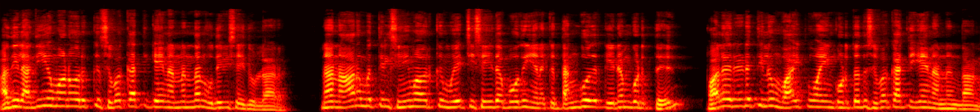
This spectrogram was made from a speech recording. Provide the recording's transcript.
அதில் அதிகமானோருக்கு சிவகார்த்திகேயன் அண்ணன் தான் உதவி செய்துள்ளார். நான் ஆரம்பத்தில் சினிமாவிற்கு முயற்சி செய்த போது எனக்கு தங்குவதற்கு இடம் கொடுத்து பலரிடத்திலும் வாய்ப்பு வாங்கி கொடுத்தது சிவகார்த்திகேயன் அண்ணன் தான்.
